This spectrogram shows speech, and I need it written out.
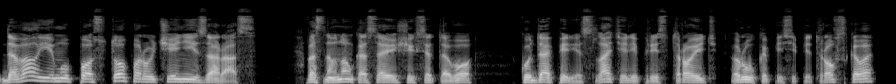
Давал ему по сто поручений за раз, в основном касающихся того, куда переслать или пристроить рукописи Петровского,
